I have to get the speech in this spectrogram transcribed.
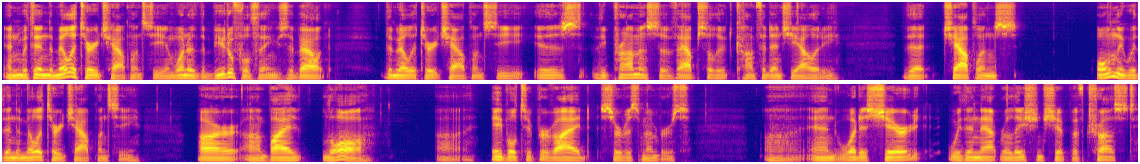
And within the military chaplaincy, and one of the beautiful things about the military chaplaincy is the promise of absolute confidentiality that chaplains only within the military chaplaincy are um, by law uh, able to provide service members. Uh, and what is shared within that relationship of trust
